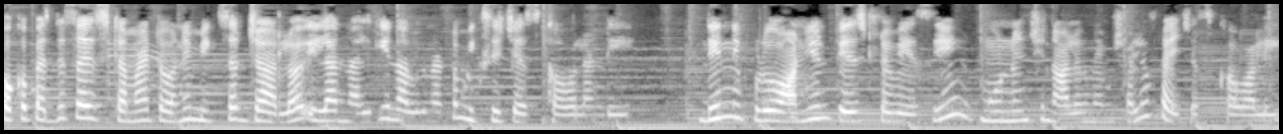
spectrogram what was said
ఒక పెద్ద సైజు టమాటోని మిక్సర్ జార్లో ఇలా నలిగి నలుగునట్టు మిక్సీ చేసుకోవాలండి. దీన్ని ఇప్పుడు ఆనియన్ పేస్ట్లో వేసి మూడు నుంచి నాలుగు నిమిషాలు ఫ్రై చేసుకోవాలి.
